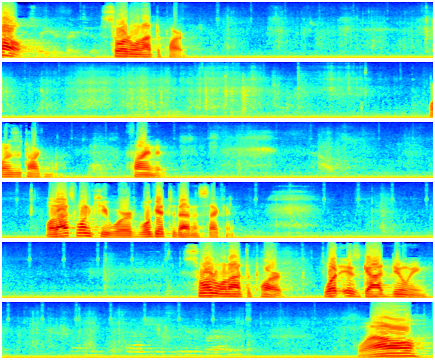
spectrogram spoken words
Oh, are you referring to? sword will not depart. What is it talking about? Find it. Well, that's one key word. We'll get to that in a second. Sword will not depart. What is God doing? Well,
